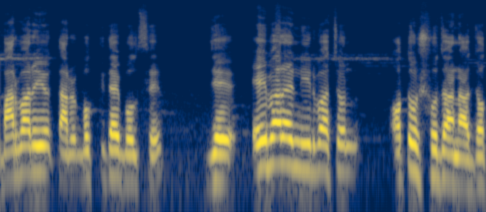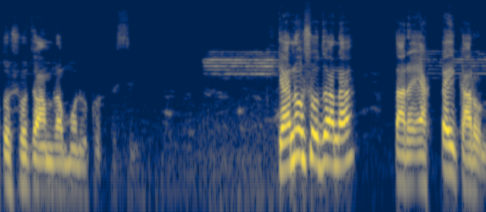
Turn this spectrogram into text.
বারবারই তার বক্তৃতায় বলছে যে এইবারের নির্বাচন অত সোজা না, যত সোজা আমরা মনে করতেছি। কেন সোজা না? তার একটাই কারণ।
